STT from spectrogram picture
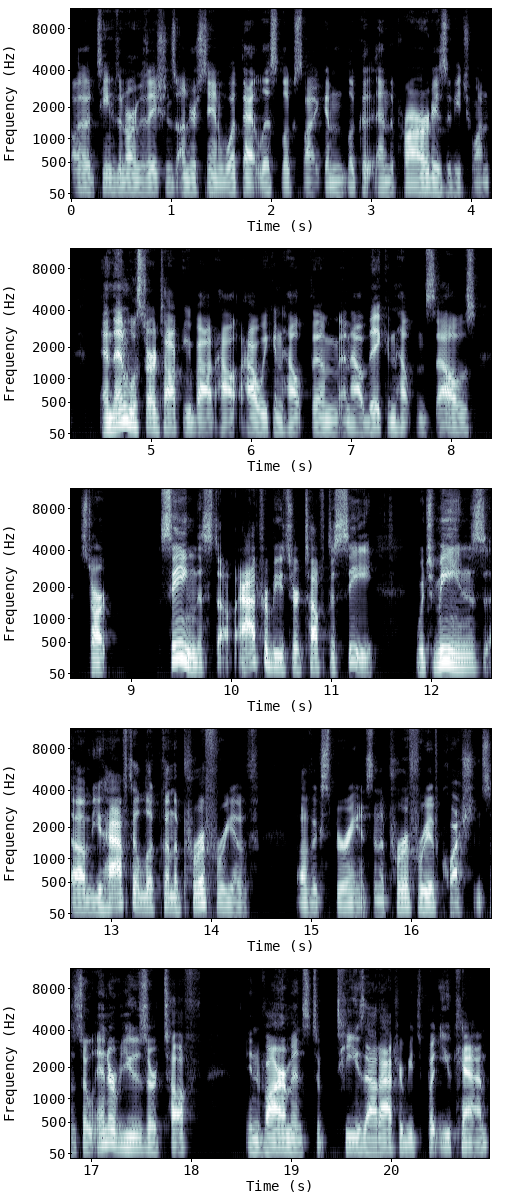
uh, teams and organizations understand what that list looks like and look at and the priorities of each one. And then we'll start talking about how how we can help them and how they can help themselves start seeing this stuff. Attributes are tough to see which means um, you have to look on the periphery of of experience and the periphery of questions. And so interviews are tough environments to tease out attributes, but you can.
